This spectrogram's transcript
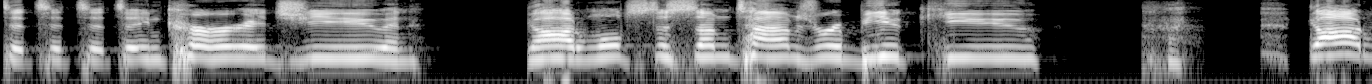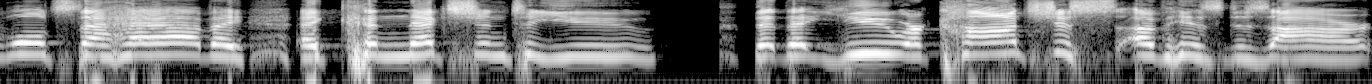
to, to, to, to encourage you. And God wants to sometimes rebuke you. God wants to have a, a connection to you, that, that you are conscious of His desire,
